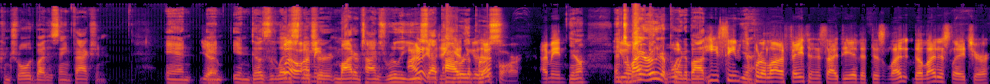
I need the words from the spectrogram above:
controlled by the same faction. And, Yeah. and and does the Well, I legislature in modern times really use that power the to go that purse? far. I mean, You know, and you to know, my earlier point about he seems yeah. to put a lot of faith in this idea that this le- the legislature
